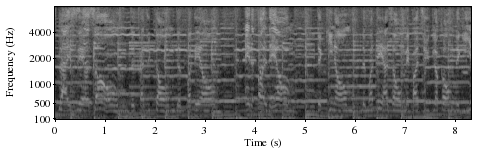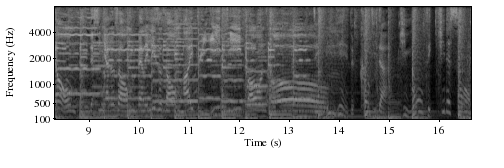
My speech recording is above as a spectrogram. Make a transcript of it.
spliceosome, de traductome, de protéome et de foldéome, de quinome, de protéasome, mais pas du glaucome de Guillaume, de signalosome vers les lysosomes, ah, et puis itiphone, oh. Des milliers de candidats qui montent et qui descendent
